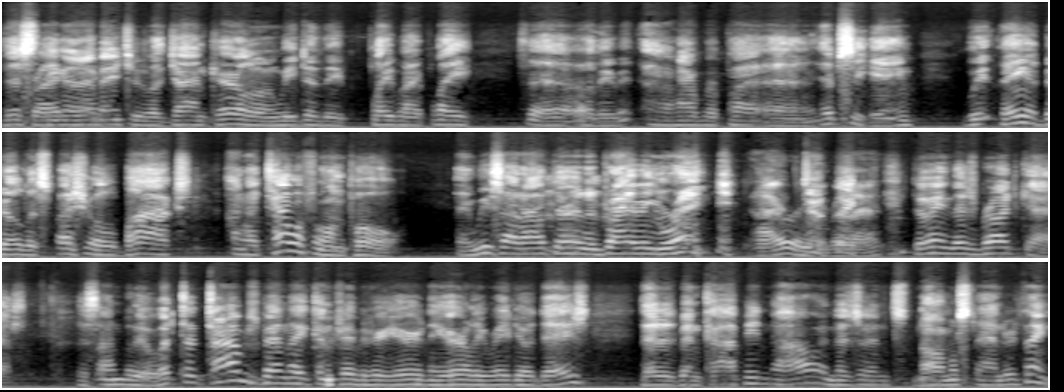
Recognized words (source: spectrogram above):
This Friday thing that I mentioned with John Carroll when we did the play-by-play uh, of the Ann Arbor uh, Ipsy game, we, they had built a special box on a telephone pole, and we sat out there in the driving rain I remember doing, that. doing this broadcast. It's unbelievable. But Tom's been a contributor here in the early radio days that has been copied now and is a normal standard thing.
